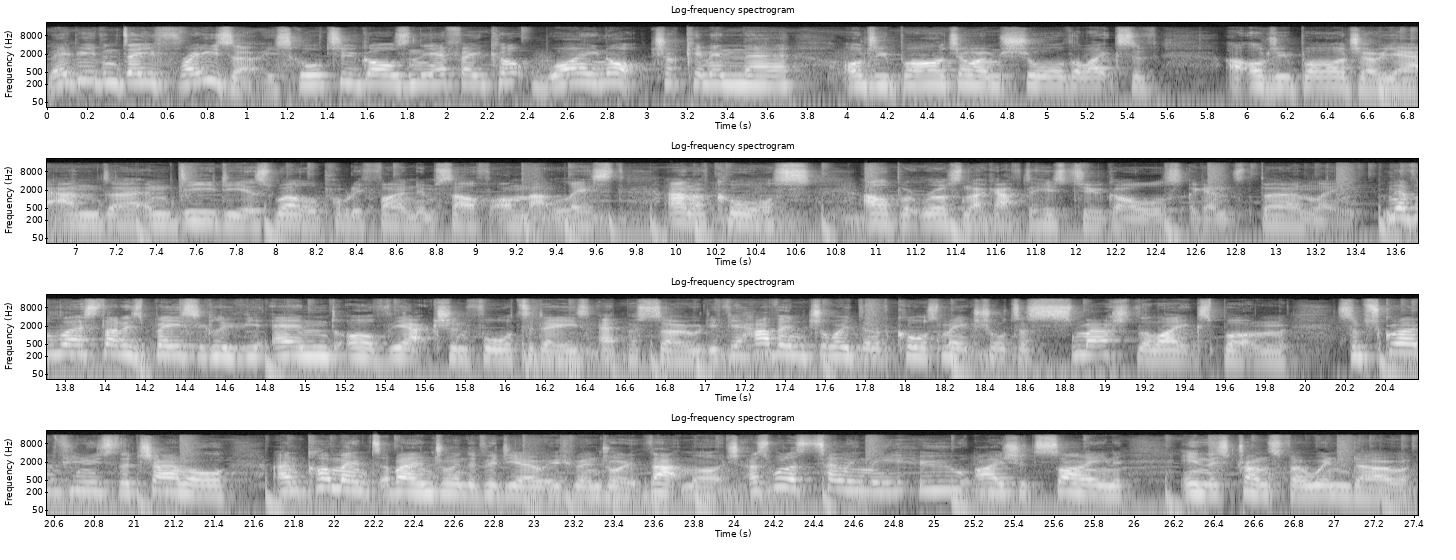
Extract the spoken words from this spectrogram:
Maybe even Dave Fraser. He scored two goals in the FA Cup. Why not? Chuck him in there. Odubajo, I'm sure the likes of uh, Odubajo, yeah, and uh, and Didi as well will probably find himself on that list. And of course, Albert Rusnak after his two goals against Burnley. Nevertheless, that is basically the end of the action for today's episode. If you have enjoyed, then of course make sure to smash the likes button, subscribe if you're new to the channel, and comment about enjoying the video if you enjoyed it that much, as well as telling me who I should sign in this transfer window,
